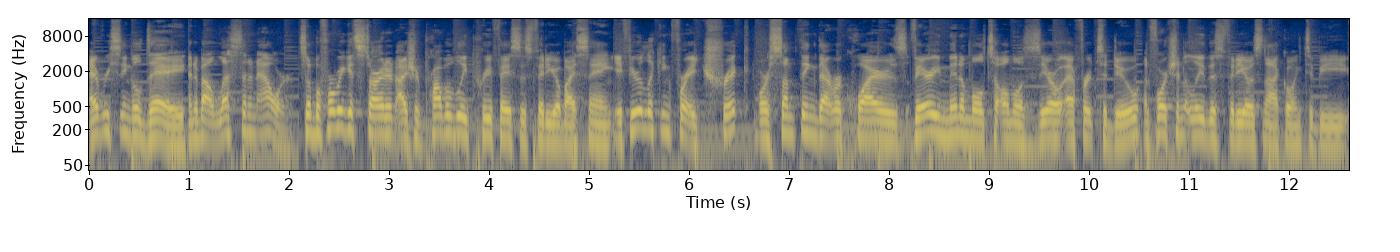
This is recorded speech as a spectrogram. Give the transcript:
every single day in about less than an hour. So before we get started, I should probably preface this video by saying if you're looking for a trick or something that requires very minimal to almost zero effort to do, unfortunately this video is not going to be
